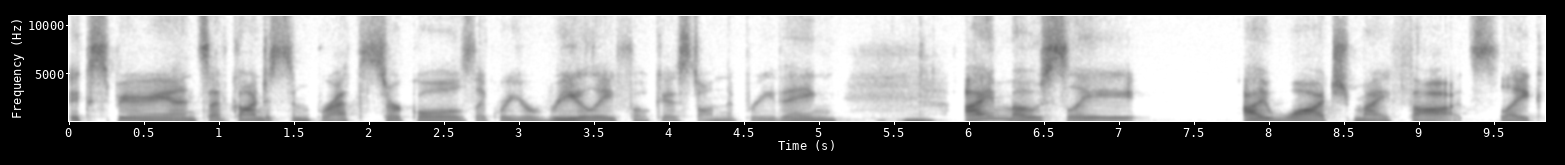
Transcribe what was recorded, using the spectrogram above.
experience, I've gone to some breath circles like where you're really focused on the breathing. Mhm. I mostly I watch my thoughts. Like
